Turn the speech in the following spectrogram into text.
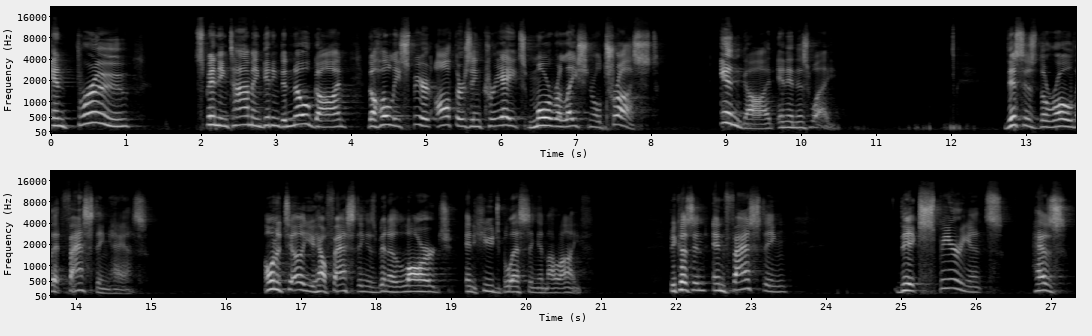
And through spending time and getting to know God, the Holy Spirit authors and creates more relational trust in God and in His way. This is the role that fasting has. I want to tell you how fasting has been a large and huge blessing in my life. Because in, in fasting, the experience has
